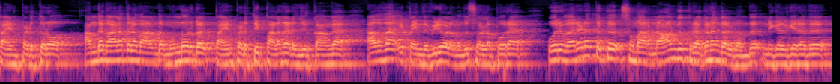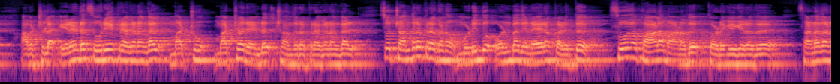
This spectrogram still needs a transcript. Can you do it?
பயன்படுத்துகிறோம் அந்த காலத்தில் வாழ்ந்த முன்னோர்கள் பயன்படுத்தி பலனடைஞ்சிருக்காங்க. அதை தான் இப்போ இந்த வீடியோவில் வந்து சொல்ல போகிறேன் ஒரு வருடத்துக்கு சுமார் நான்கு கிரகணங்கள் வந்து நிகழ்கிறது. அவற்றில் இரண்டு சூரிய கிரகணங்கள் மற்றும் மற்ற ரெண்டு சந்திர கிரகணங்கள். ஸோ சந்திர கிரகணம் முடிந்து ஒன்பது நேரம் கழித்து சூத காலமானது தொடங்குகிறது. சனதன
